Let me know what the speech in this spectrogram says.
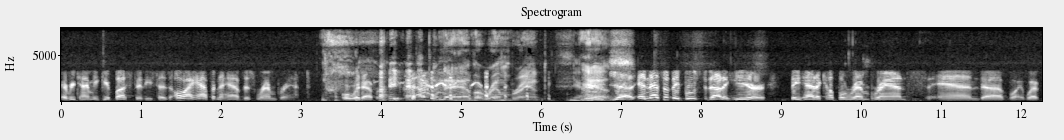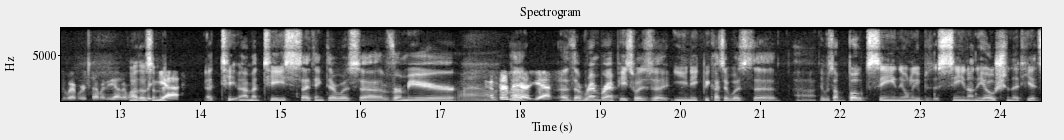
Every time he get busted, he says, "Oh, I happen to have this Rembrandt or whatever." I happen to have a Rembrandt. Yeah. Yes. Yeah, and that's what they boosted out of here. They had a couple Rembrandts, and uh, boy, what, what were some of the other ones? Well, those But some yeah, a T- uh, Matisse. I think there was uh, Vermeer. Uh, Vermeer, Uh, yes. uh, the Rembrandt piece was uh, unique because it was the uh, it was a boat scene, the only scene on the ocean that he had,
